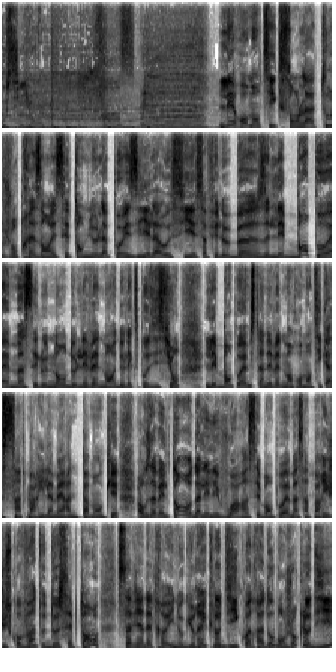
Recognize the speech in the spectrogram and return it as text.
Roussillon. Les romantiques sont là, toujours présents, et c'est tant mieux. La poésie est là aussi, et ça fait le buzz. Les bancs poèmes, c'est le nom de l'événement et de l'exposition. Les bancs poèmes, c'est un événement romantique à Sainte-Marie-la-Mer, à ne pas manquer. Alors vous avez le temps d'aller les voir, hein, ces bancs poèmes à Sainte-Marie, jusqu'au 22 septembre. Ça vient d'être inauguré. Claudie Quadrado, bonjour Claudie.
